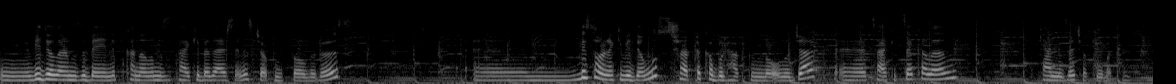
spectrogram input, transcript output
ım, videolarımızı beğenip kanalımızı takip ederseniz çok mutlu oluruz. Ee, Bir sonraki videomuz şartlı kabul hakkında olacak. Ee, Takipte kalın. Kendinize çok iyi bakın.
